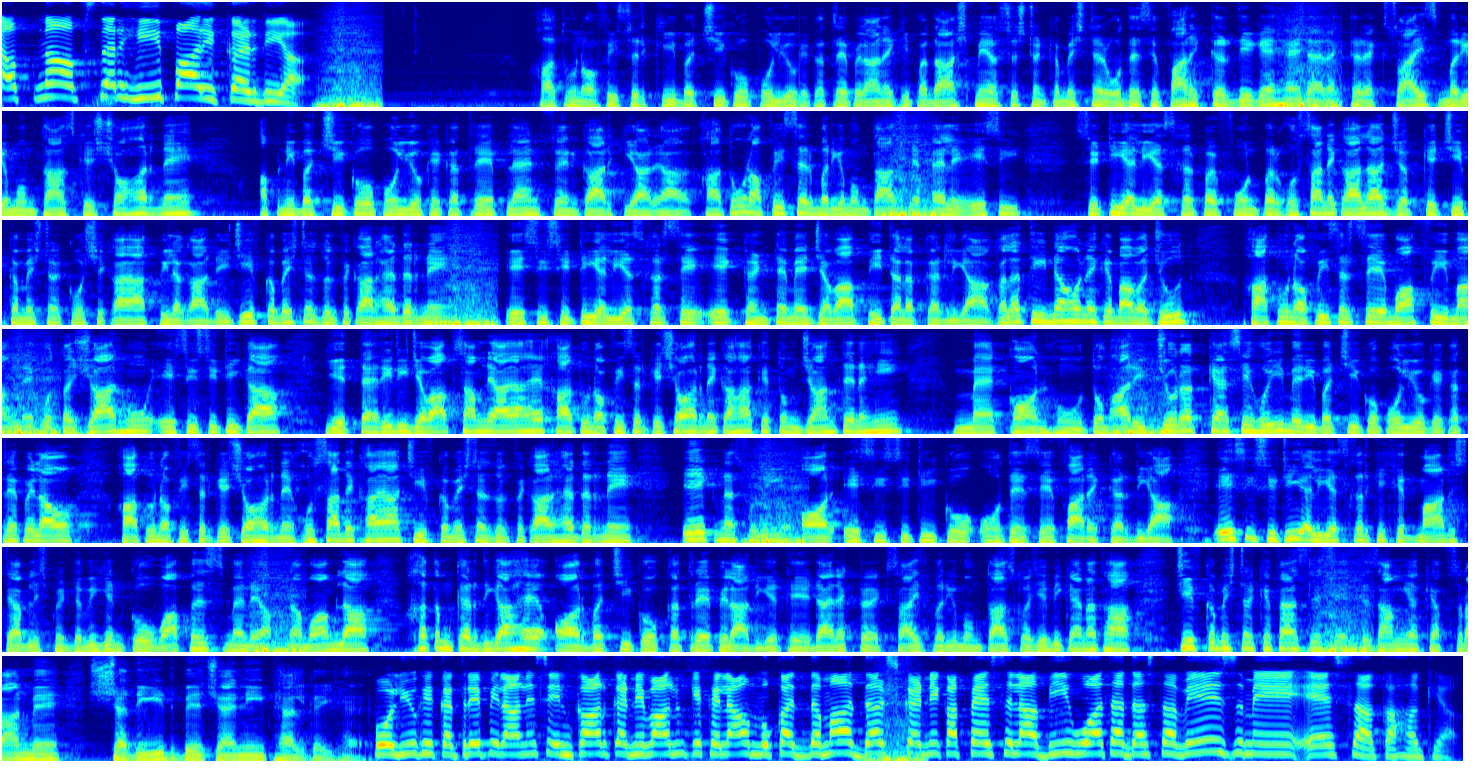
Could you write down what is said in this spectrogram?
اپنا افسر ہی فارغ کر دیا۔ خاتون آفیسر کی بچی کو پولیو کے قطرے پلانے کی پداش میں اسسٹنٹ کمشنر عہدے سے فارغ کر دیے گئے ہیں۔ ڈائریکٹر ایکسائز مریم ممتاز کے شوہر نے اپنی بچی کو پولیو کے قطرے پلان سے انکار کیا۔ رہا خاتون آفیسر مریم ممتاز نے پہلے A C city Ali Askar per phone پر غصہ نکالا، جبکہ چیف کمشنر کو شکایات بھی لگا دی۔ چیف کمشنر ذوالفقار حیدر نے A C city Ali Oscar سے ایک گھنٹے میں جواب بھی طلب کر لیا۔ غلطی نہ ہونے کے باوجود خاتون آفیسر سے معافی مانگنے کو تیار ہوں۔ اے سی سی ٹی کا یہ تحریری جواب سامنے آیا ہے۔ خاتون آفیسر کے شوہر نے کہا کہ تم جانتے نہیں میں کون ہوں، تمہاری جرت کیسے ہوئی؟ میری بچی کو پولیو کے قطرے پلاؤ خاتون آفیسر کے شوہر نے غصہ دکھایا۔ چیف کمشنر ذوالفقار حیدر نے ایک نہ سنی اور اے سی سی ٹی کو عہدے سے فارغ کر دیا۔ اے سی سی ٹی علی اصغر کی خدمات اسٹیبلشمنٹ ڈویژن کو واپس میں نے اپنا معاملہ ختم کر دیا ہے اور بچی کو قطرے پلا دیے تھے۔ ڈائریکٹر ایکسائز مریم ممتاز کو یہ بھی کہنا تھا چیف کمشنر کے فیصلے سے انتظامیہ کے افسران میں شدید بے چینی پھیل گئی ہے۔ پولیو کے قطرے پلانے سے انکار کرنے والوں کے خلاف مقدمہ درج کرنے کا فیصلہ بھی ہوا تھا۔ دستاویز میں ایسا کہا گیا۔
